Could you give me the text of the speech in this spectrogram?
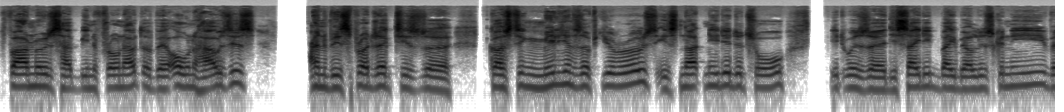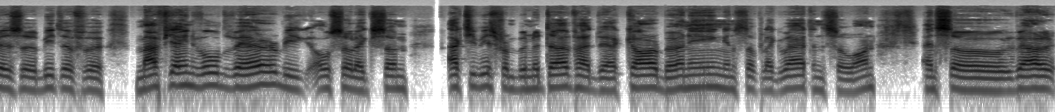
farmers have been thrown out of their own houses. And this project is uh, costing millions of euros. It's not needed at all. It was uh, decided by berlusconi. There's a bit of uh, mafia involved there. Also like some activists from Notav had their car burning and stuff like that and so on. And so there are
